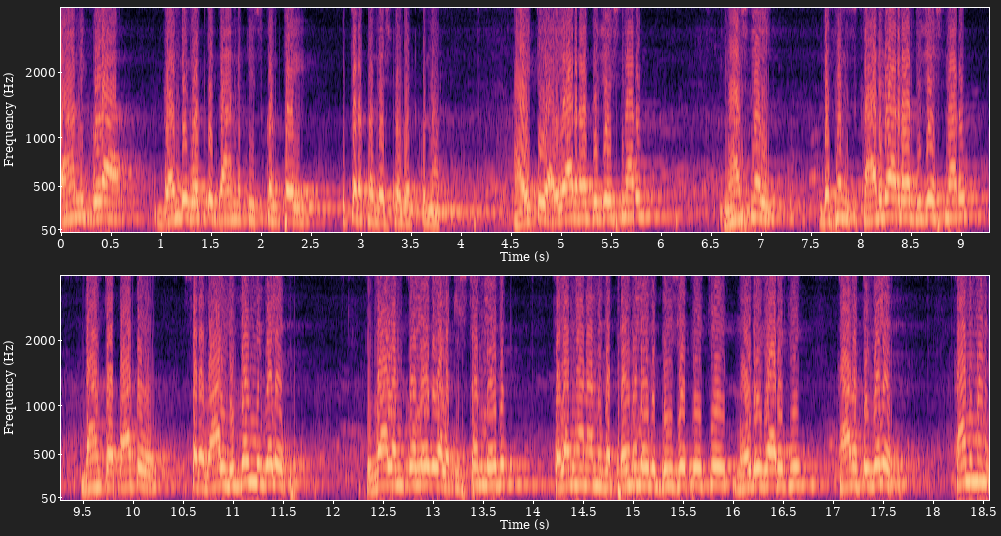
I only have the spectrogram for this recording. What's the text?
దానికి కూడా గండి కొట్టి దాన్ని తీసుకొని పోయి ఉత్తరప్రదేశ్లో పెట్టుకున్నారు. ఐటీ ఐఆర్ రద్దు చేసినారు నేషనల్ డిఫెన్స్ కారిడార్ రద్దు చేసినారు దాంతో పాటు సరే వాళ్ళు ఇవ్వండి ఇవ్వలేదు. ఇవ్వాలనుకోలేదు వాళ్ళకి ఇష్టం లేదు తెలంగాణ మీద ప్రేమ లేదు బీజేపీకి మోడీ గారికి కాబట్టి ఇవ్వలేదు. కానీ మనం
